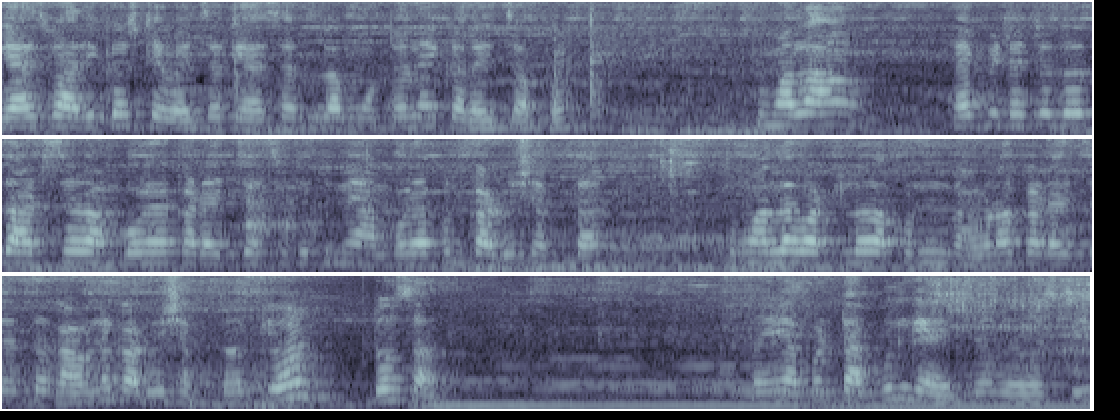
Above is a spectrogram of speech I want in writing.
गॅस बारीकच ठेवायचा गॅसला मोठं नाही करायचं आपण. तुम्हाला ह्या पिठाच्या जर जाडसर आंबोळ्या काढायच्या असेल तर तुम्ही आंबोळ्या पण काढू शकता. तुम्हाला वाटलं आपण घावणं काढायचं तर घावणं काढू शकतो किंवा डोसा. तर हे आपण टाकून घ्यायचं व्यवस्थित.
